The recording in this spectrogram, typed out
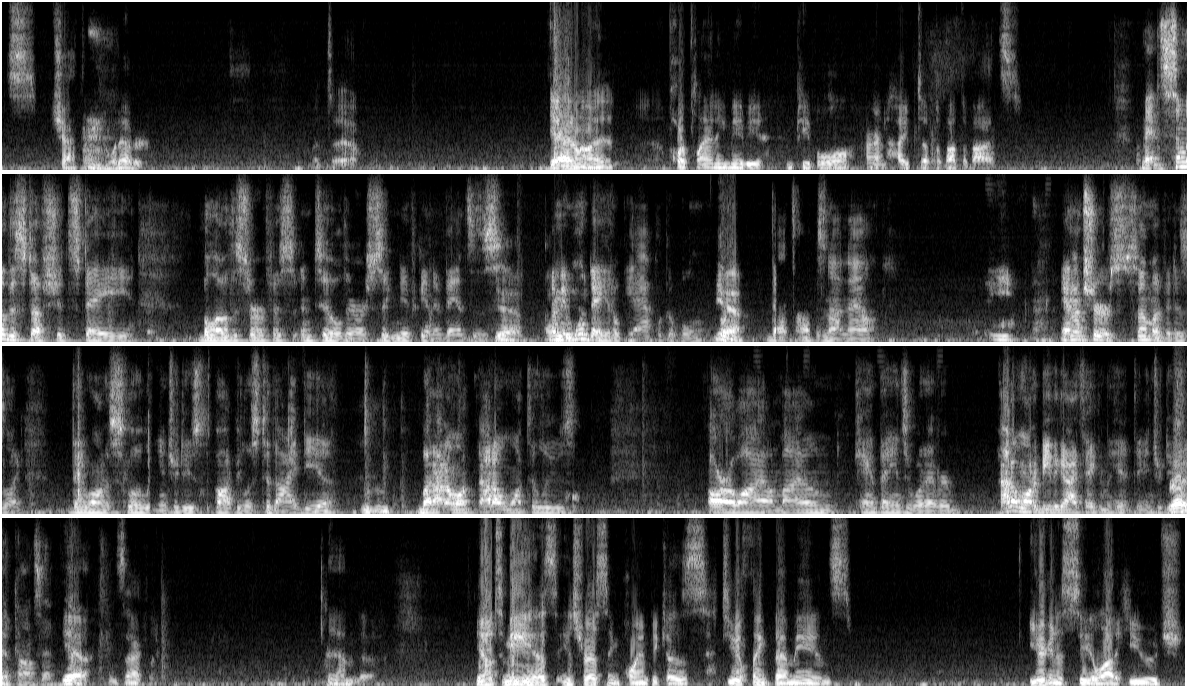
chat them or whatever. But uh, yeah, I don't know. uh, Poor planning maybe, and people aren't hyped up about the bots. man, some of this stuff should stay below the surface until there are significant advances. Yeah. I mean, one day it'll be applicable. Yeah. That time is not now. And I'm sure some of it is like they want to slowly introduce the populace to the idea, Mhm. but I don't want I don't want to lose ROI on my own campaigns or whatever. I don't want to be the guy taking the hit to introduce the concept. Yeah, exactly. And uh, you know, to me, that's an interesting point because do you think that means you're going to see a lot of huge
